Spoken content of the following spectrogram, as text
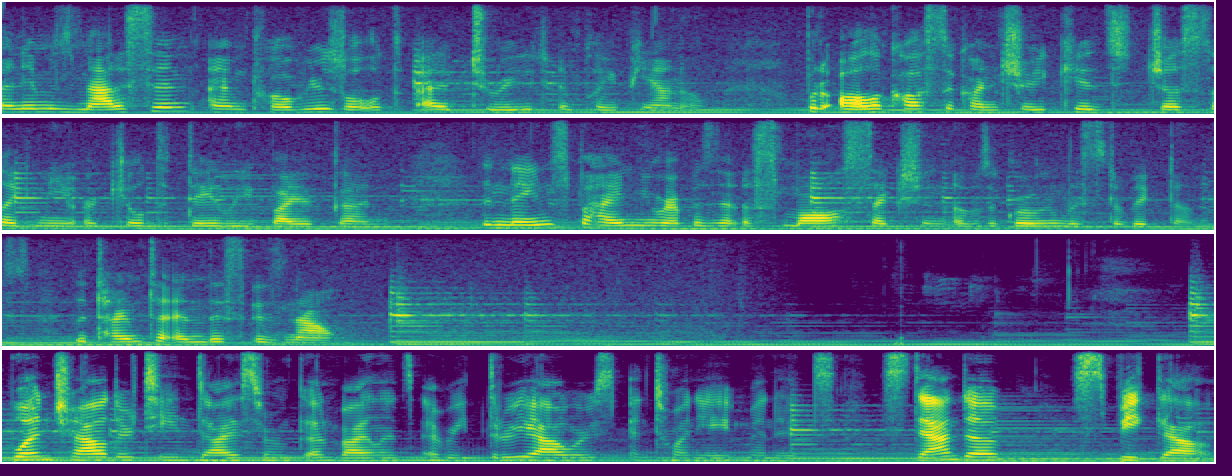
My name is Madison. I am 12 years old. I like to read and play piano. But all across the country, kids just like me are killed daily by a gun. The names behind me represent a small section of the growing list of victims. The time to end this is now. One child or teen dies from gun violence every 3 hours and 28 minutes. Stand up, speak out,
